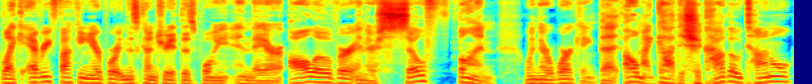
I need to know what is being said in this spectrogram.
like every fucking airport in this country at this point, and they are all over, and they're so fun when they're working. That oh my god, the Chicago Tunnel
